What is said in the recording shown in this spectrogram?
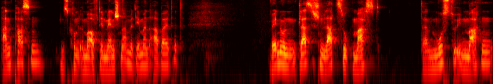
anpassen. Es kommt immer auf den Menschen an, mit dem man arbeitet. Wenn du einen klassischen Latzug machst, dann musst du ihn machen,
